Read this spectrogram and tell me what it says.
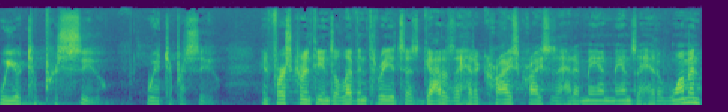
We are to pursue. We're to pursue. In 1 Corinthians 11:3 it says God is ahead of Christ, Christ is ahead of man, man's ahead of woman.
